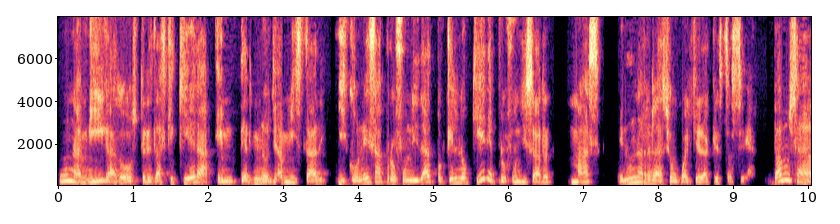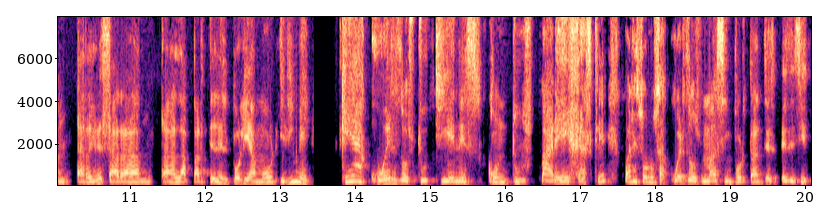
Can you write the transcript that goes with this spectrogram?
una amiga, dos, tres, las que quiera en términos de amistad y con esa profundidad, porque él no quiere profundizar más en una relación cualquiera que ésta sea. Vamos a, regresar a, a, la parte del poliamor y dime, ¿qué acuerdos tú tienes con tus parejas? ¿Qué, ¿Cuáles son los acuerdos más importantes? Es decir,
